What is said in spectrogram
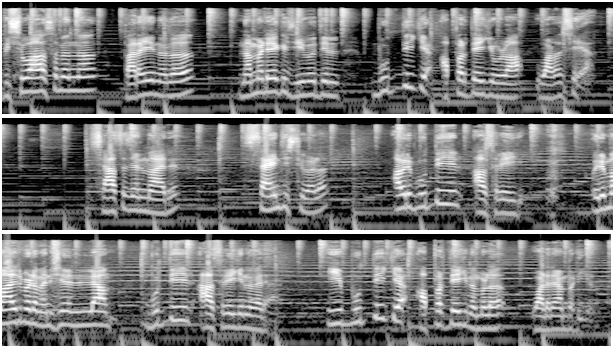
വിശ്വാസമെന്ന് പറയുന്നത് നമ്മുടെയൊക്കെ ജീവിതത്തിൽ ബുദ്ധിക്ക് അപ്പുറത്തേക്കുള്ള വളർച്ചയാണ്. ശാസ്ത്രജ്ഞന്മാർ സയന്റിസ്റ്റുകൾ അവർ ബുദ്ധിയിൽ ആശ്രയിക്കും. ഒരുമാതിരിപ്പെട്ട മനുഷ്യരെല്ലാം ബുദ്ധിയിൽ ആശ്രയിക്കുന്നവരാണ് ഈ ബുദ്ധിക്ക് അപ്പുറത്തേക്ക് നമ്മൾ വളരാൻ പഠിക്കണം.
